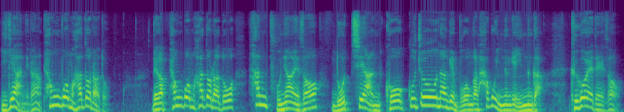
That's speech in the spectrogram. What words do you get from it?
이게 아니라 평범하더라도 내가 평범하더라도 한 분야에서 놓지 않고 꾸준하게 무언가를 하고 있는 게 있는가? 그거에 대해서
